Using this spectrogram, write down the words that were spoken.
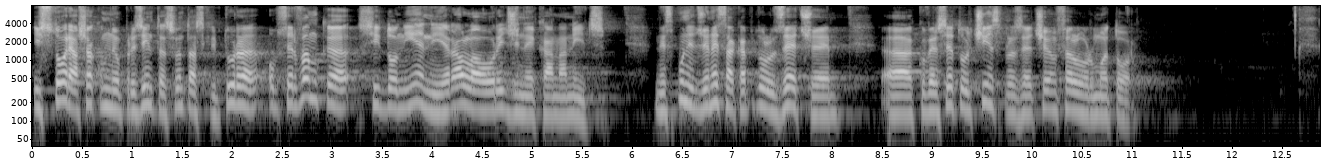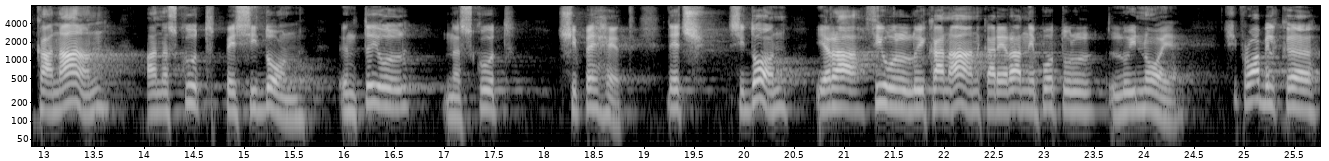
istoria așa cum ne-o prezintă Sfânta Scriptură, observăm că sidonienii erau la origine cananiți. Ne spune Genesa, capitolul 10, uh, cu versetul 15, în felul următor. Canaan a născut pe Sidon, întâiul născut și pe Het. Deci, Sidon era fiul lui Canaan, care era nepotul lui Noe. Și probabil că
